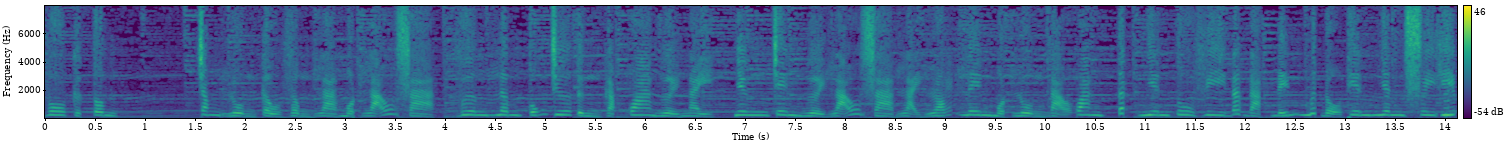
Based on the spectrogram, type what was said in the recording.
vô cực tông. Trong luồng cầu vồng là một lão già, Vương Lâm cũng chưa từng gặp qua người này, nhưng trên người lão già lại lóe lên một luồng đạo quang, tất nhiên tu vi đã đạt đến mức độ thiên nhân suy kiếp.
